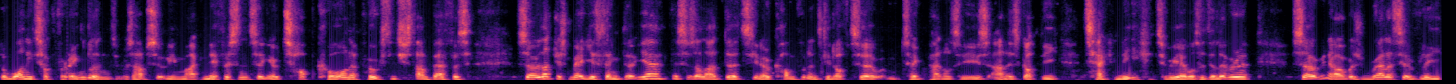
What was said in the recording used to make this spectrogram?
The one he took for England was absolutely magnificent. You know, top corner, postage stamp effort. So that just made you think that yeah, this is a lad that's you know confident enough to take penalties and has got the technique to be able to deliver it. So you know, it was relatively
